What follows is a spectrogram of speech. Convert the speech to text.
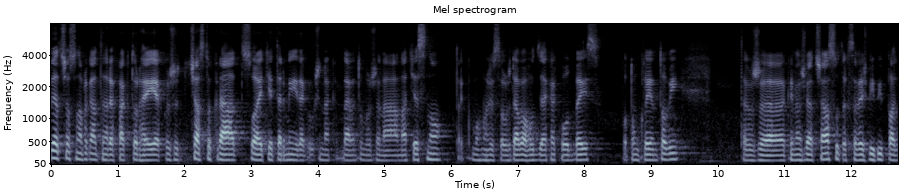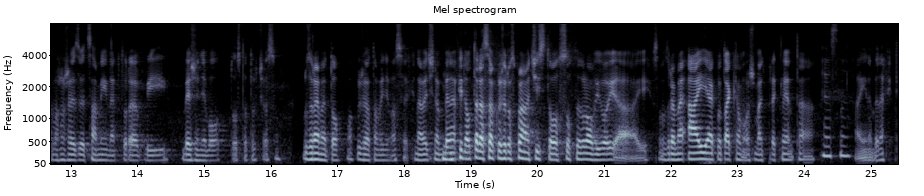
viac času napríklad na ten refaktor, hej, akože častokrát sú aj tie termíny, tak už na, dajme tomu, že na, na tesno, tak možno, že sa už dáva hodziaká codebase potom klientovi. Takže keď máš viac času, tak sa vieš vypípať možno, že aj s vecami, na ktoré by bežne nebol dostatok času. Zrejme to, akože ja tam vidím asi aký najväčší benefit, ale teraz sa akože rozprávame čisto o softwareovom vývoji a aj samozrejme AI ako taká môže mať pre klienta jasné. aj iné benefity.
